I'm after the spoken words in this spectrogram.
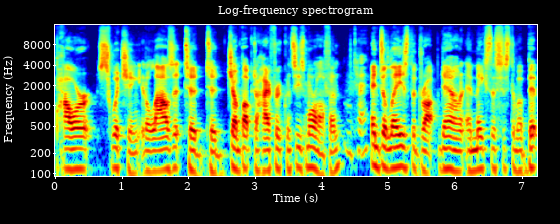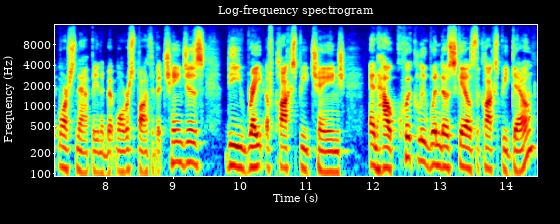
power switching. It allows it to, to jump up to high frequencies more often okay. and delays the drop down and makes the system a bit more snappy and a bit more responsive. It changes the rate of clock speed change and how quickly Windows scales the clock speed down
